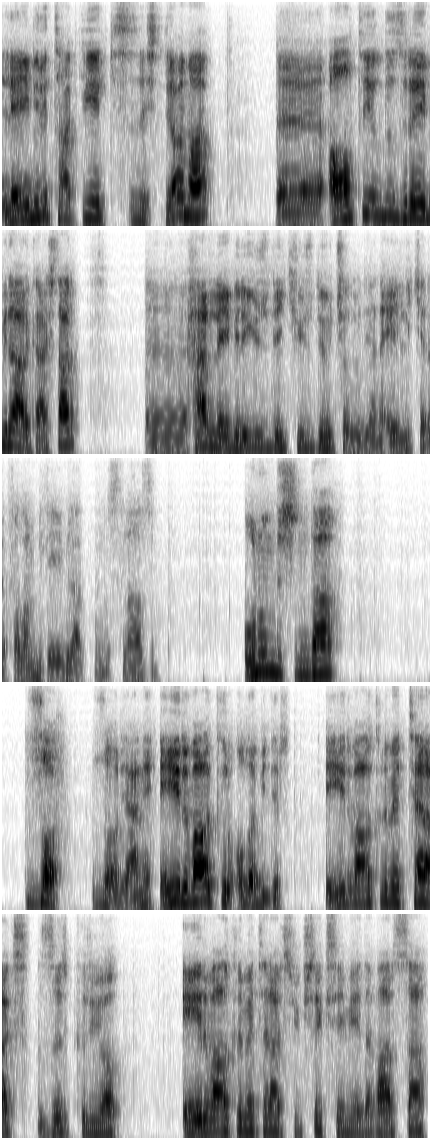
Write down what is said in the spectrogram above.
L1'i takviye etkisizleştiriyor ama e, 6 yıldız R1'i arkadaşlar e, her L1'i %2 %3 alıyordu. Yani 50 kere falan bir L1 atmanız lazım. Onun dışında zor. Zor. Yani Airwalker olabilir. Airwalker ve Terax zırh kırıyor. Airwalker ve Terax yüksek seviyede varsa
